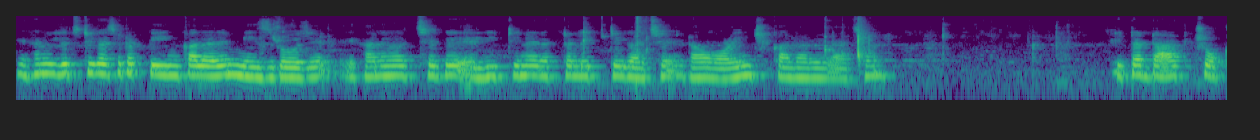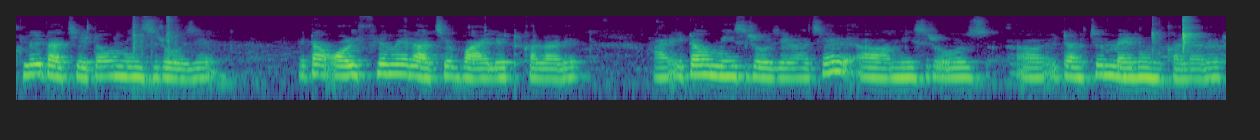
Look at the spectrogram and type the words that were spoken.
এখানে লিপস্টিক আছে, এটা পিঙ্ক কালারের মিস রোজের। এখানে হচ্ছে কি এলিটিনের একটা লিপস্টিক আছে, এটা অরেঞ্জ কালারের আছে। এটা ডার্ক চকলেট আছে, এটাও মিস রোজের এটা অরিফ্লেমের আছে ভায়োলেট কালারের আর এটাও মিস রোজের আছে মিস রোজ এটা হচ্ছে মেরুন কালারের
